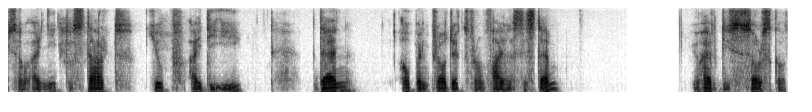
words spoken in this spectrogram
So I need to start Cube IDE, then open project from file system. You have this source code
